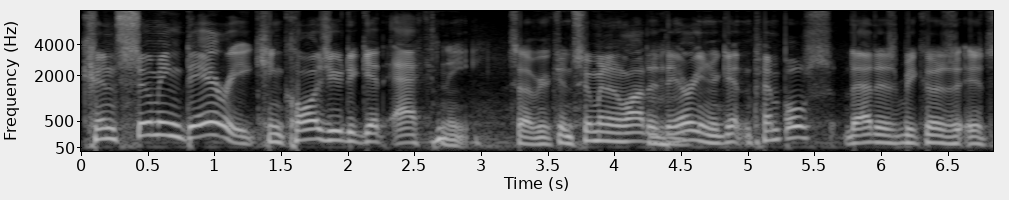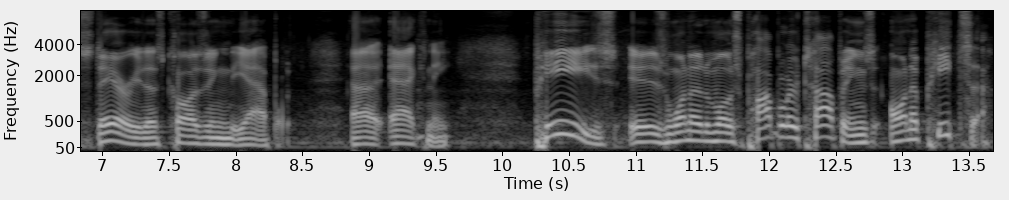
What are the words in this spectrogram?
Consuming dairy can cause you to get acne. So if you're consuming a lot of dairy and you're getting pimples, that is because it's dairy that's causing the apple, uh, acne. Peas is one of the most popular toppings on a pizza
